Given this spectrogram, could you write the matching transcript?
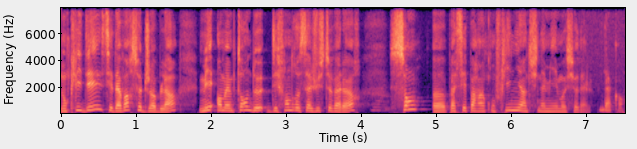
Donc l'idée, c'est d'avoir ce job-là, mais en même temps de défendre sa juste valeur sans euh, passer par un conflit ni un tsunami émotionnel. D'accord.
